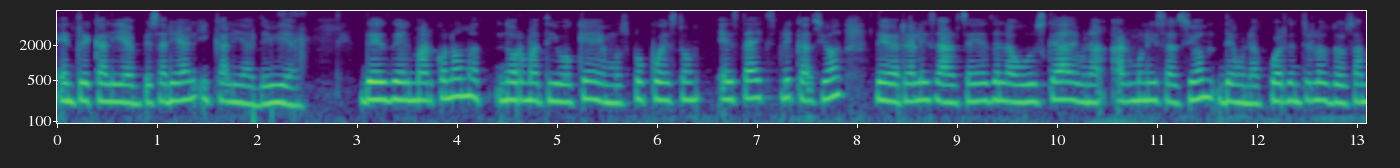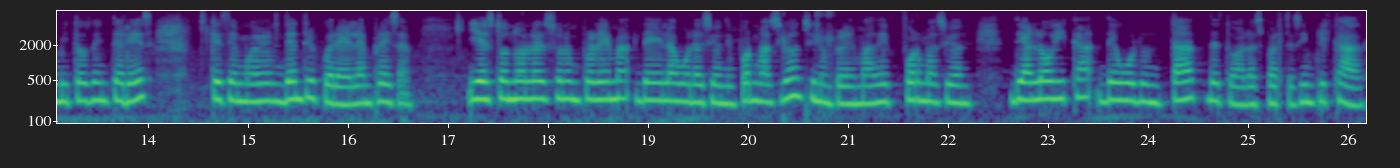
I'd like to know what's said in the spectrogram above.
entre calidad empresarial y calidad de vida. Desde el marco normativo que hemos propuesto, esta explicación debe realizarse desde la búsqueda de una armonización de un acuerdo entre los dos ámbitos de interés que se mueven dentro y fuera de la empresa. Y esto no es solo un problema de elaboración de información, sino un problema de formación dialógica, de voluntad de todas las partes implicadas.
